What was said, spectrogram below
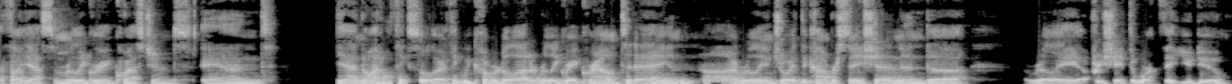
I thought, yeah, some really great questions. And yeah, no, I don't think so. I think we covered a lot of really great ground today. And uh, I really enjoyed the conversation and uh, I really appreciate the work that you do.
